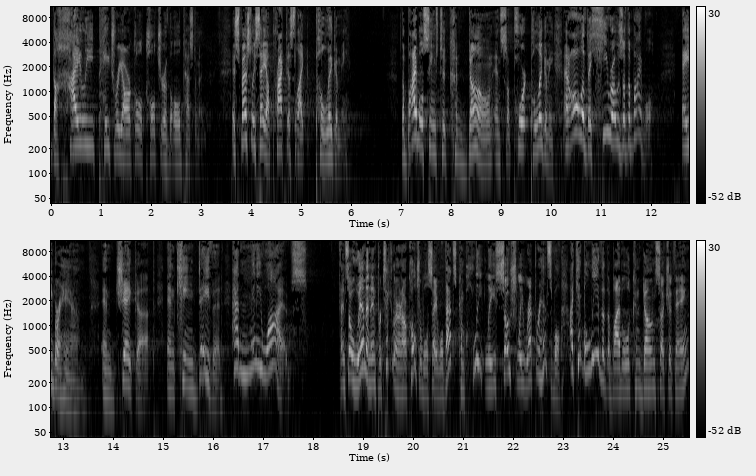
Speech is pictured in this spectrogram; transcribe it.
the highly patriarchal culture of the Old Testament, especially, say, a practice like polygamy. The Bible seems to condone and support polygamy. And all of the heroes of the Bible, Abraham and Jacob and King David, had many wives. And so, women in particular in our culture will say, well, that's completely socially reprehensible. I can't believe that the Bible will condone such a thing.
